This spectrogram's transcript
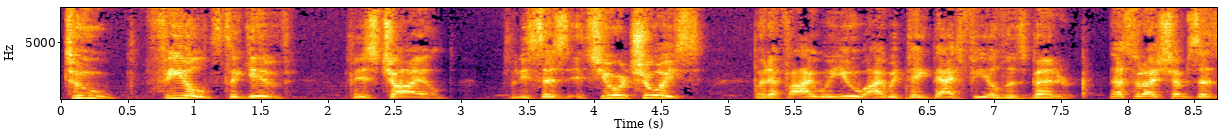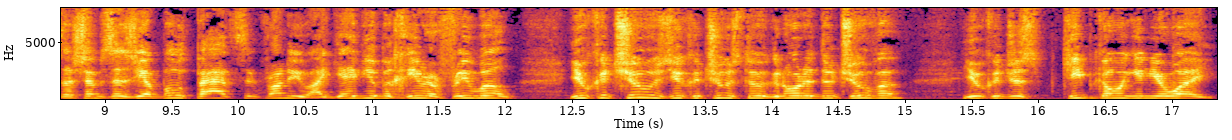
two fields to give his child. And he says, It's your choice. But if I were you, I would take that field as better. That's what Hashem says. Hashem says you have both paths in front of you. I gave you Bechira, free will. You could choose. You could choose to ignore to do tshuva. You could just keep going in your way.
